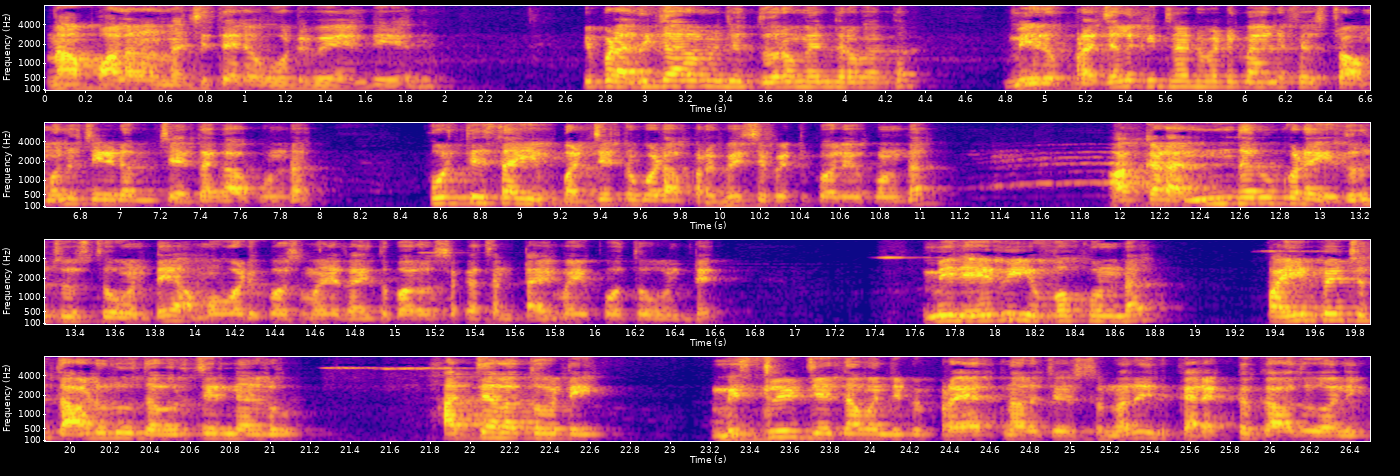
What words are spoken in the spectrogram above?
నా పాలన నచ్చితేనే ఓటు వేయండి అని. ఇప్పుడు అధికారం నుంచి దూరం అయిన తర్వాత మీరు ప్రజలకు ఇచ్చినటువంటి మేనిఫెస్టో అమలు చేయడం చేత కాకుండా పూర్తి స్థాయి బడ్జెట్ కూడా ప్రవేశపెట్టుకోలేకుండా అక్కడ అందరూ కూడా ఎదురు చూస్తూ ఉంటే అమ్మఒడి కోసమని రైతు భరోసా కోసం టైం అయిపోతూ ఉంటే మీరేవి ఇవ్వకుండా పైపెచ్చు దాడులు దౌర్జన్యాలు హత్యలతోటి మిస్లీడ్ చేద్దామని చెప్పి ప్రయత్నాలు చేస్తున్నారు. ఇది కరెక్ట్ కాదు అని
